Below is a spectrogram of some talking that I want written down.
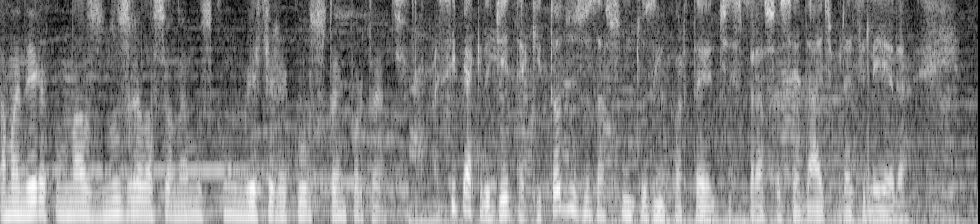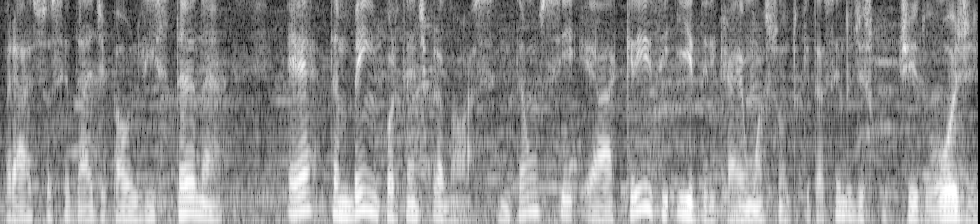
a maneira como nós nos relacionamos com esse recurso tão importante. A CIP acredita que todos os assuntos importantes para a sociedade brasileira, para a sociedade paulistana, é também importante para nós. Então, se a crise hídrica é um assunto que está sendo discutido hoje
